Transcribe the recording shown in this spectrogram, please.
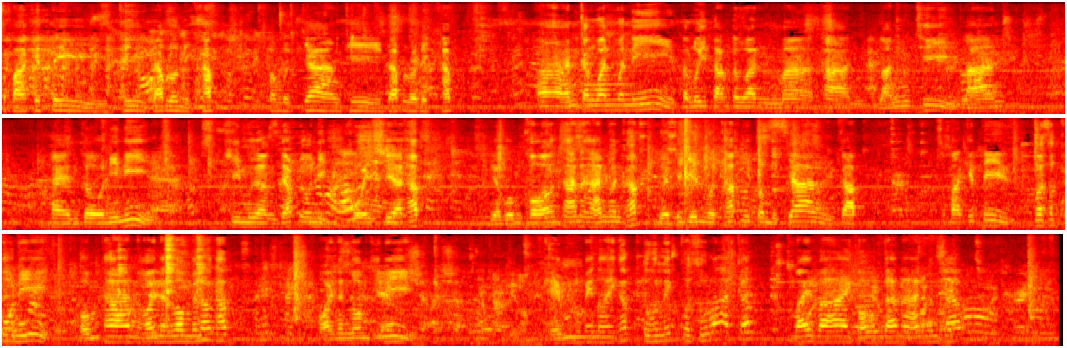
สปาเกตตี้ที่ดูบรอฟนิกครับปลาหมึกย่างที่ดูบรอฟนิกครับ อาหารกลางวันวันนี้ตะลุยตามตะวันมาทานร้านที่ร้าน Antonini ที่เมืองดูบรอฟนิกโครเอเชียครับ เดี๋ยวผมขอทานอาหารก่อนครับ เดี๋ยวจะเย็นหมดครับ มีปลาหมึกย่างกับ สปาเก็ตตี้เมื่อสักครู่นี้ผมทานหอยนางรมไปแล้วครับ หอยนางรมที่นี่เค็มไปหน่อยครับ ตัวเล็กกว่าสุราษฎร์ครับบายบายขอผมทานอาหารก่อนครับ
